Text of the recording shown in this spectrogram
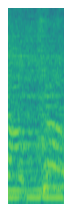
I'll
